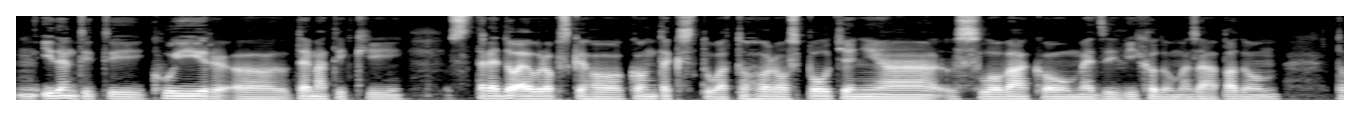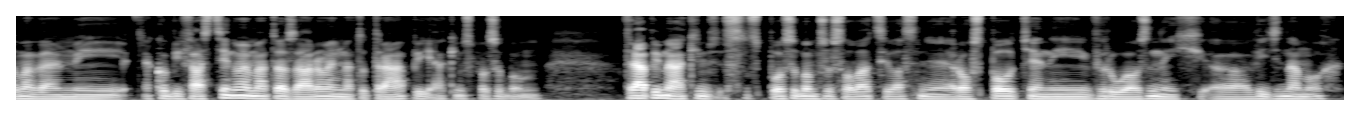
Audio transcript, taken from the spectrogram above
identity, queer uh, tematiky, stredoeurópskeho kontextu a toho rozpoltenia Slovákov medzi východom a západom. To ma veľmi akoby fascinuje ma to a zároveň ma to trápi, akým spôsobom trápi ma, akým spôsobom sú Slováci vlastne rozpoltení v rôznych uh, významoch.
